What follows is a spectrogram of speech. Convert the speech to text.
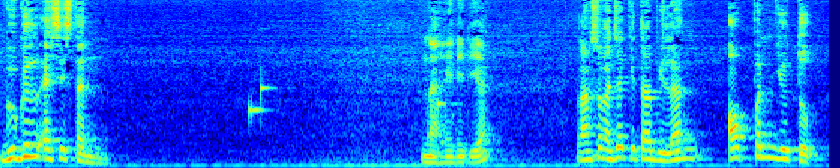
Google Assistant. Nah, ini dia. Langsung aja kita bilang open YouTube.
